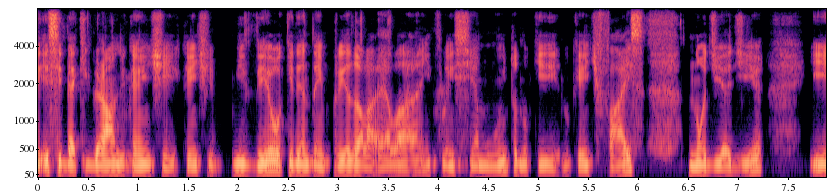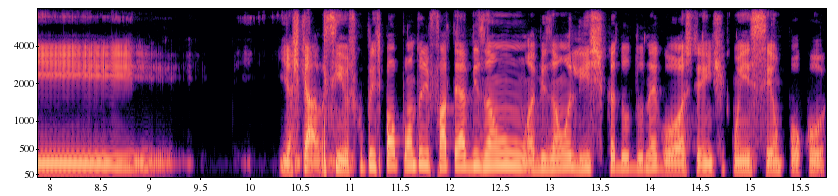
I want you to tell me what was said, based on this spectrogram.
esse background que a gente, que a gente viveu aqui dentro da empresa, ela, ela influencia muito no que, no que a gente faz no dia a dia. E e acho que assim, acho que o principal ponto de fato é a visão, a visão holística do, do negócio, a gente conhecer um pouco,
